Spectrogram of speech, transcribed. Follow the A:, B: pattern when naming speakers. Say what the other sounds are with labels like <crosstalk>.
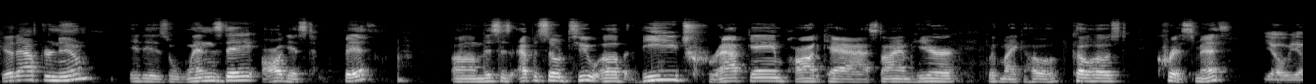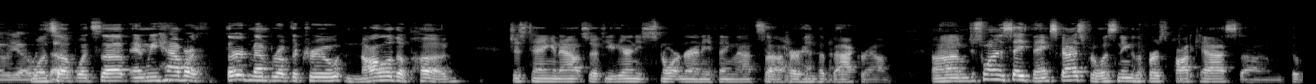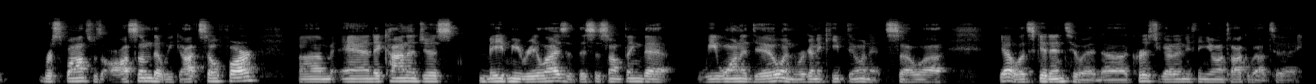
A: Good afternoon. It is Wednesday, August 5th. Um, this is episode two of the Trap Game Podcast. I am here with my co host, Chris Smith.
B: Yo, yo, yo.
A: What's, up? What's up? And we have our third member of the crew, Nala the Pug, just hanging out. So if you hear any snorting or anything, that's uh, her in the background. Um, just wanted to say thanks, guys, for listening to the first podcast. Um, the response was awesome that we got so far. Um, and it kind of just made me realize that this is something that we want to do and we're going to keep doing it. So, uh, yeah, let's get into it. Uh, Chris, you got anything you want to talk about today?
